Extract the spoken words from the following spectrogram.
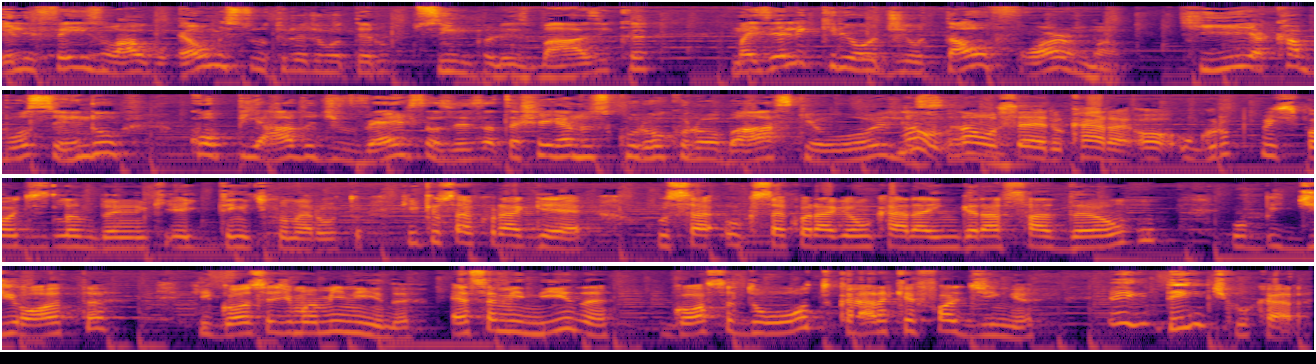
ele fez um algo, é uma estrutura de roteiro simples, básica, mas ele criou de tal forma que acabou sendo copiado diversas vezes até chegar no Kuroko no Basque hoje. Não, sabe? não, sério, cara, ó, o grupo principal de Slamdunk é idêntico ao Naruto. O que, que o Sakuragi é? O, Sa o Sakuragi é um cara engraçadão, o idiota, que gosta de uma menina. Essa menina gosta do outro cara que é fodinha. É idêntico, cara.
